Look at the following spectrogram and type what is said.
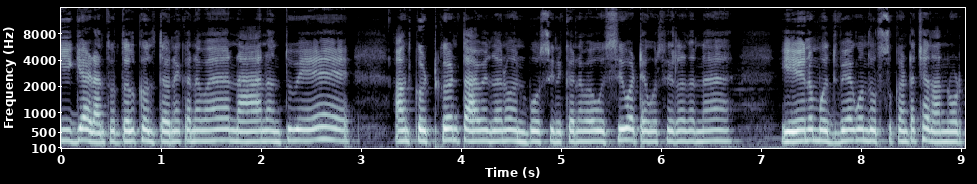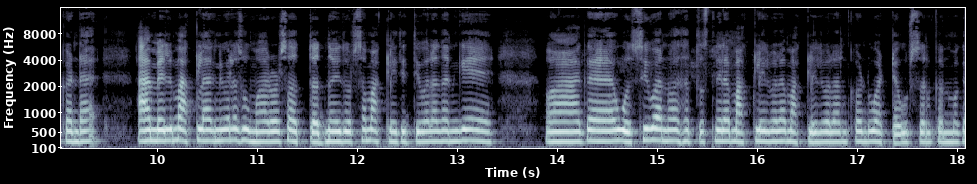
ಈ ಗ್ಯಾಡಂತರದಲ್ಲಿ ಕಲ್ತವನೆ ಕಣವ ನಾನಂತೂ ಅವ್ನು ಕಟ್ಕೊಂಡು ತಾವಿಂದನೂ ಅನ್ಭವಿಸ್ತೀನಿ ಕಣವ ಒಸಿ ಹೊಟ್ಟೆ ಒಸಿರೋದನ್ನ ಏನು ಮದುವೆಯಾಗಿ ಒಂದು ವರ್ಷ ಗಂಟ ಚೆನ್ನಾಗಿ ನೋಡ್ಕೊಂಡೆ. ಆಮೇಲೆ ಮಕ್ಳಾಗ ನೀವೆಲ್ಲ ಸುಮಾರು ವರ್ಷ, ಹತ್ತು ಹದಿನೈದು ವರ್ಷ ಮಕ್ಳಿತ್ತಿವಲ್ಲ ನನಗೆ. ಆಗ ಒಸಿ ಒನ್ ಹತ್ತಿಸ್ನಿಲ್ಲ ಮಕ್ಳಿಲ್ವಲ್ಲ ಮಕ್ಳಿಲ್ವಲ್ಲ ಅಂದ್ಕೊಂಡು ಹೊಟ್ಟೆ ಉರ್ಸು ಅನ್ಕೊಂಡು ಮಗ.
